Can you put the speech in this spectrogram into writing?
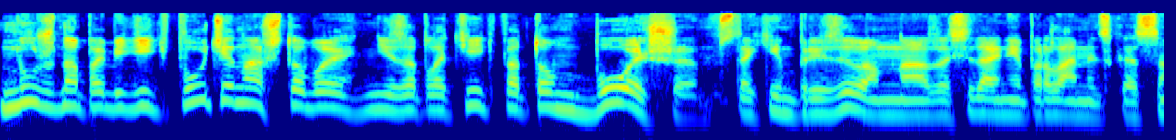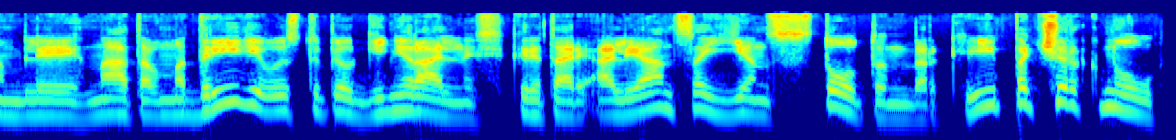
Нужно победить Путина, чтобы не заплатить потом больше. С таким призывом на заседании парламентской ассамблеи НАТО в Мадриде выступил генеральный секретарь Альянса Йенс Столтенберг и подчеркнул,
